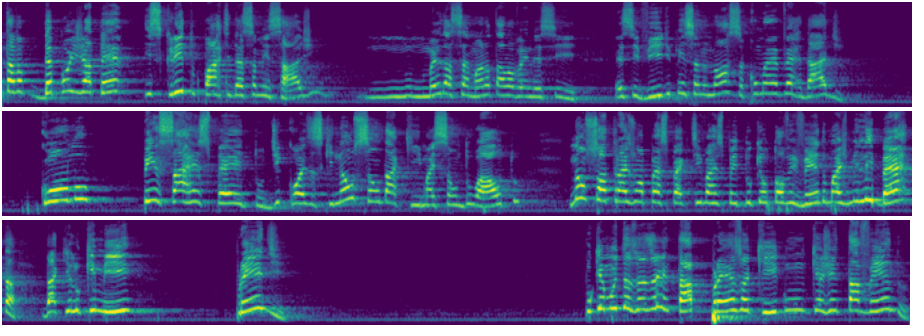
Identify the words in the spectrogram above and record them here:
estava, depois de já ter escrito parte dessa mensagem, no meio da semana eu estava vendo esse, esse vídeo e pensando, nossa, como é verdade. Como pensar a respeito de coisas que não são daqui, mas são do alto, não só traz uma perspectiva a respeito do que eu estou vivendo, mas me liberta daquilo que me prende. Porque muitas vezes a gente está preso aqui com o que a gente está vendo.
